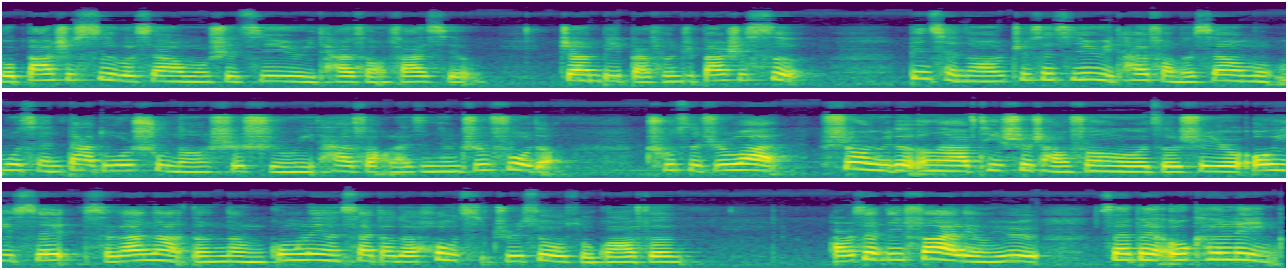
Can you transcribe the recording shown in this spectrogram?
有八十四个项目是基于以太坊发行，占比百分之八十四。并且呢，这些基于以太坊的项目，目前大多数呢是使用以太坊来进行支付的。除此之外，剩余的 NFT 市场份额则是由 OEC、Solana 等等公链赛道的后起之秀所瓜分。而在 DeFi 领域，在被 OKLink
